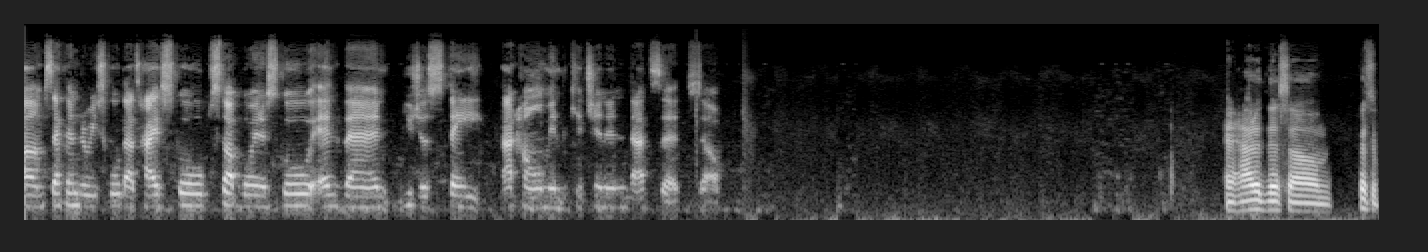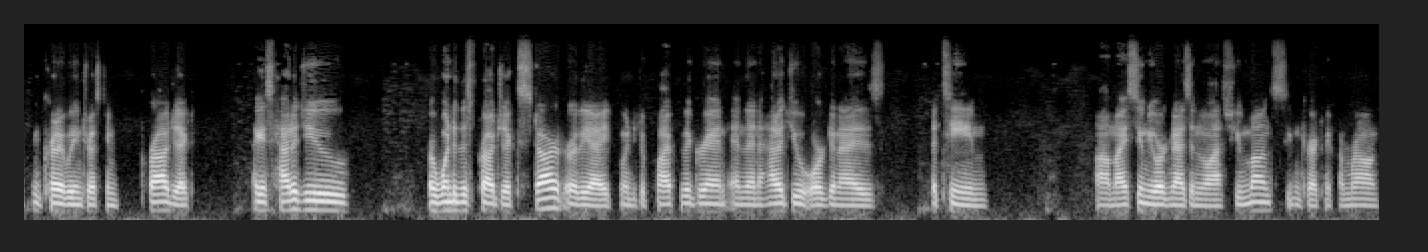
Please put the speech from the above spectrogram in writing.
um, secondary school, that's high school, stop going to school, and then you just stay at home in the kitchen and that's it. So And how did this um that's an incredibly interesting project. I guess how did you or when did this project start or the when did you apply for the grant and then how did you organize a team? Um, I assume you organized it in the last few months. You can correct me if I'm wrong.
